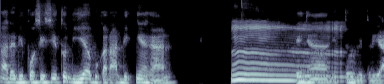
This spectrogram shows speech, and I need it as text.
yang ada di posisi itu dia bukan adiknya kan kayaknya itu Hmm. gitu ya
